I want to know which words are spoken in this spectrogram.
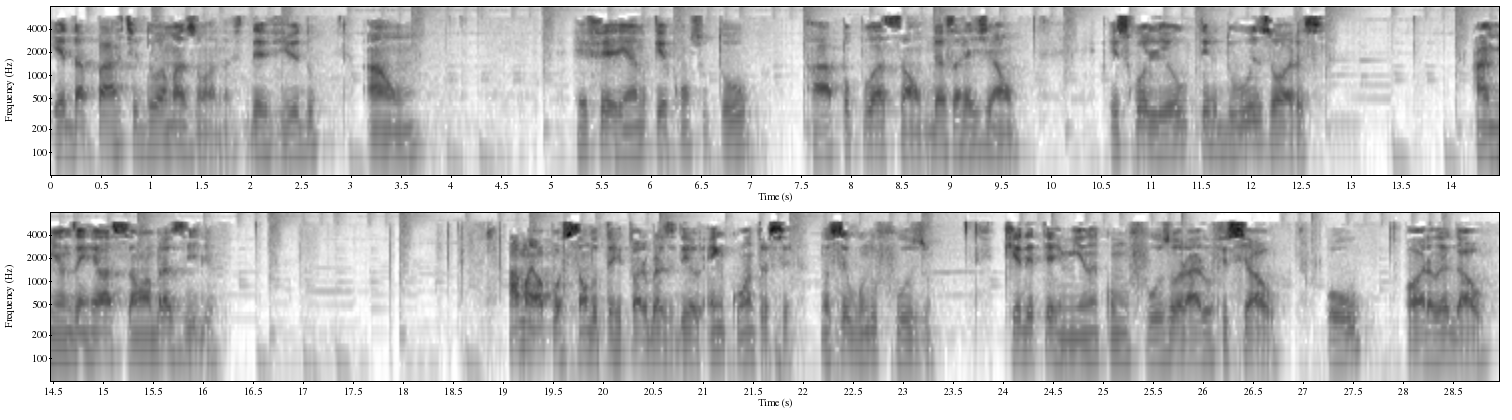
e da parte do Amazonas, devido a um referendo que consultou a população dessa região. Escolheu ter duas horas a menos em relação a Brasília. A maior porção do território brasileiro encontra-se no segundo fuso, que determina como fuso horário oficial ou hora legal.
